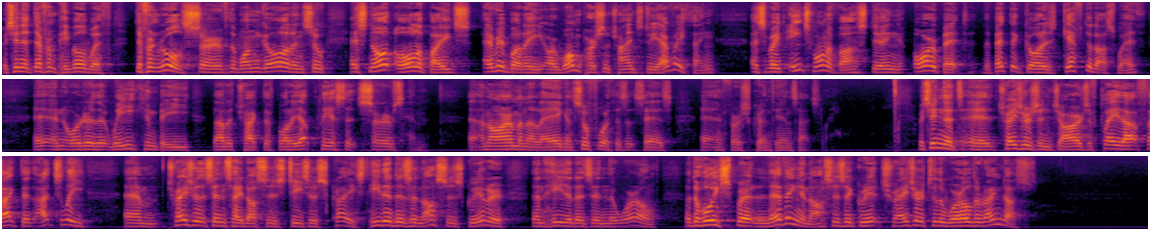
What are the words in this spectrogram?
We've seen that different people with different roles serve the one God. And so it's not all about everybody or one person trying to do everything. It's about each one of us doing our bit, the bit that God has gifted us with, in order that we can be that attractive body, that place that serves Him, an arm and a leg, and so forth, as it says in 1 Corinthians, actually. We've seen that uh, treasures in jars of clay, that fact that actually um, treasure that's inside us is Jesus Christ. He that is in us is greater than he that is in the world. That the Holy Spirit living in us is a great treasure to the world around us.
